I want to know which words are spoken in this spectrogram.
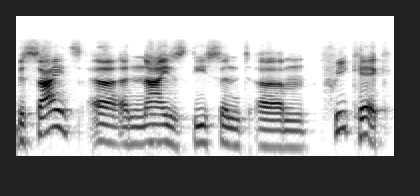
besides uh, a nice, decent um, free kick,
